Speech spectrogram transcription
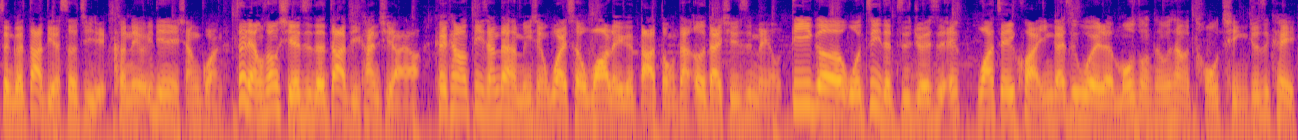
整个大底的设计也可能有一点点相关。这两双鞋子的大底看起来啊，可以看到第三代很明显外侧挖了一个大洞，但二代其实是没有。第一个我自己的直觉是，哎，挖这一块应该是为了某种程度上的偷轻，就是可以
